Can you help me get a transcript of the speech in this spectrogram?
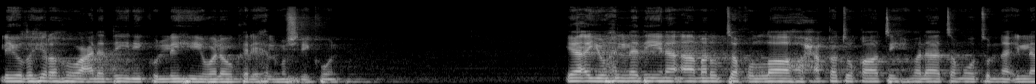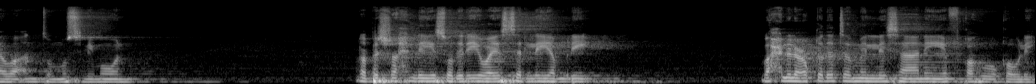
ليظهره على الدين كله ولو كره المشركون يا أيها الذين آمنوا اتقوا الله حق تقاته ولا تموتن إلا وأنتم مسلمون رب اشرح لي صدري ويسر لي أمري واحلل عقدة من لساني يفقه قولي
